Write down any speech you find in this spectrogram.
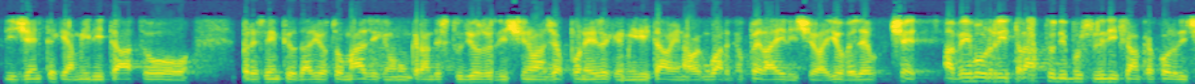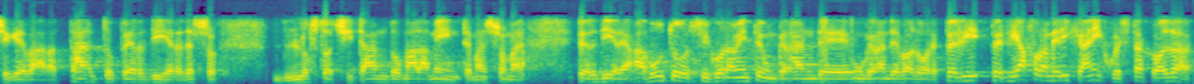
di gente che ha militato per esempio Dario Tomasi che è un grande studioso di cinema giapponese che militava in avanguardia operaia e diceva io vedevo, cioè, avevo il ritratto di Bruce Lee di fianco a quello di Che Guevara, tanto per dire, adesso lo sto citando malamente, ma insomma per dire, ha avuto sicuramente un grande, un grande valore. Per gli, per gli afroamericani questa cosa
